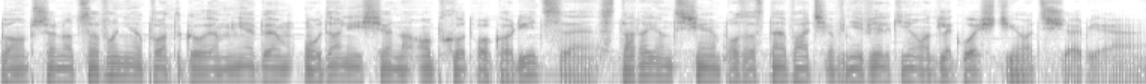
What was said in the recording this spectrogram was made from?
Po przenocowaniu pod gołym niebem udali się na obchód okolicy, starając się pozostawać w niewielkiej odległości od siebie.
